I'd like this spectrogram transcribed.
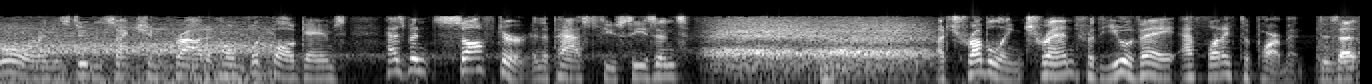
roar in the student section crowd at home football games has been softer in the past few seasons. A troubling trend for the U of A athletic department. Does that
